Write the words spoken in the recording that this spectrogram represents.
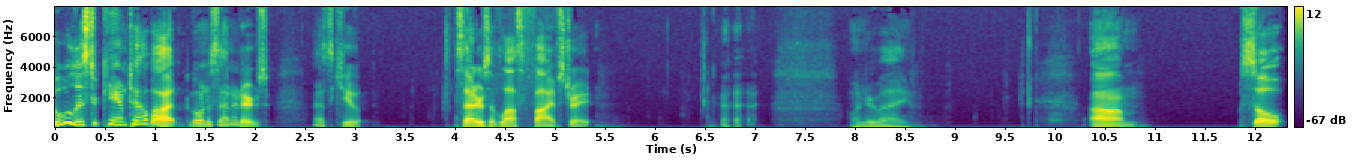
Ooh, Lister Cam Talbot going to Senators. That's cute. Senators have lost five straight. Wonder why. Um, so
